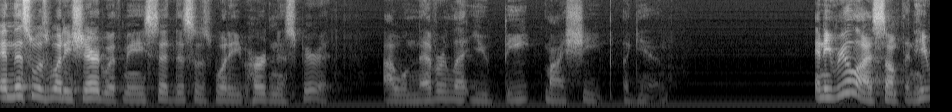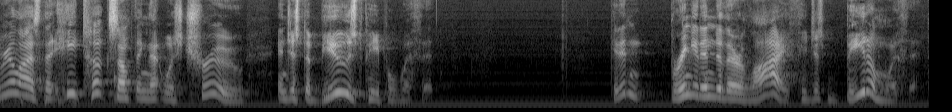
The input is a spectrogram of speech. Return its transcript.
And this was what he shared with me. He said, This is what he heard in his spirit I will never let you beat my sheep again. And he realized something. He realized that he took something that was true and just abused people with it. He didn't bring it into their life, he just beat them with it.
